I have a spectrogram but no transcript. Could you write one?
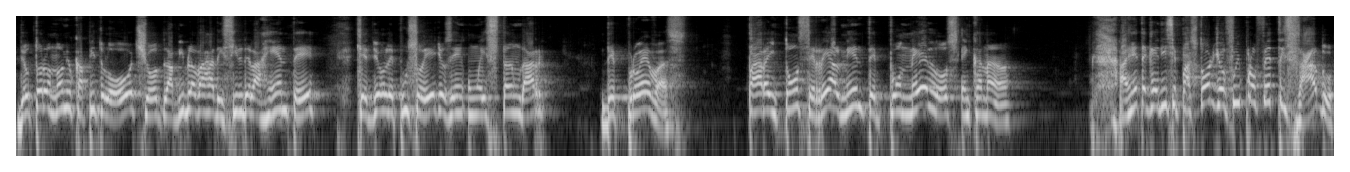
Deuteronomio capítulo 8, la Biblia va a decir de la gente que Dios le puso a ellos en un estándar de pruebas para entonces realmente ponerlos en Canaán. A gente que dice, pastor, yo fui profetizado,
